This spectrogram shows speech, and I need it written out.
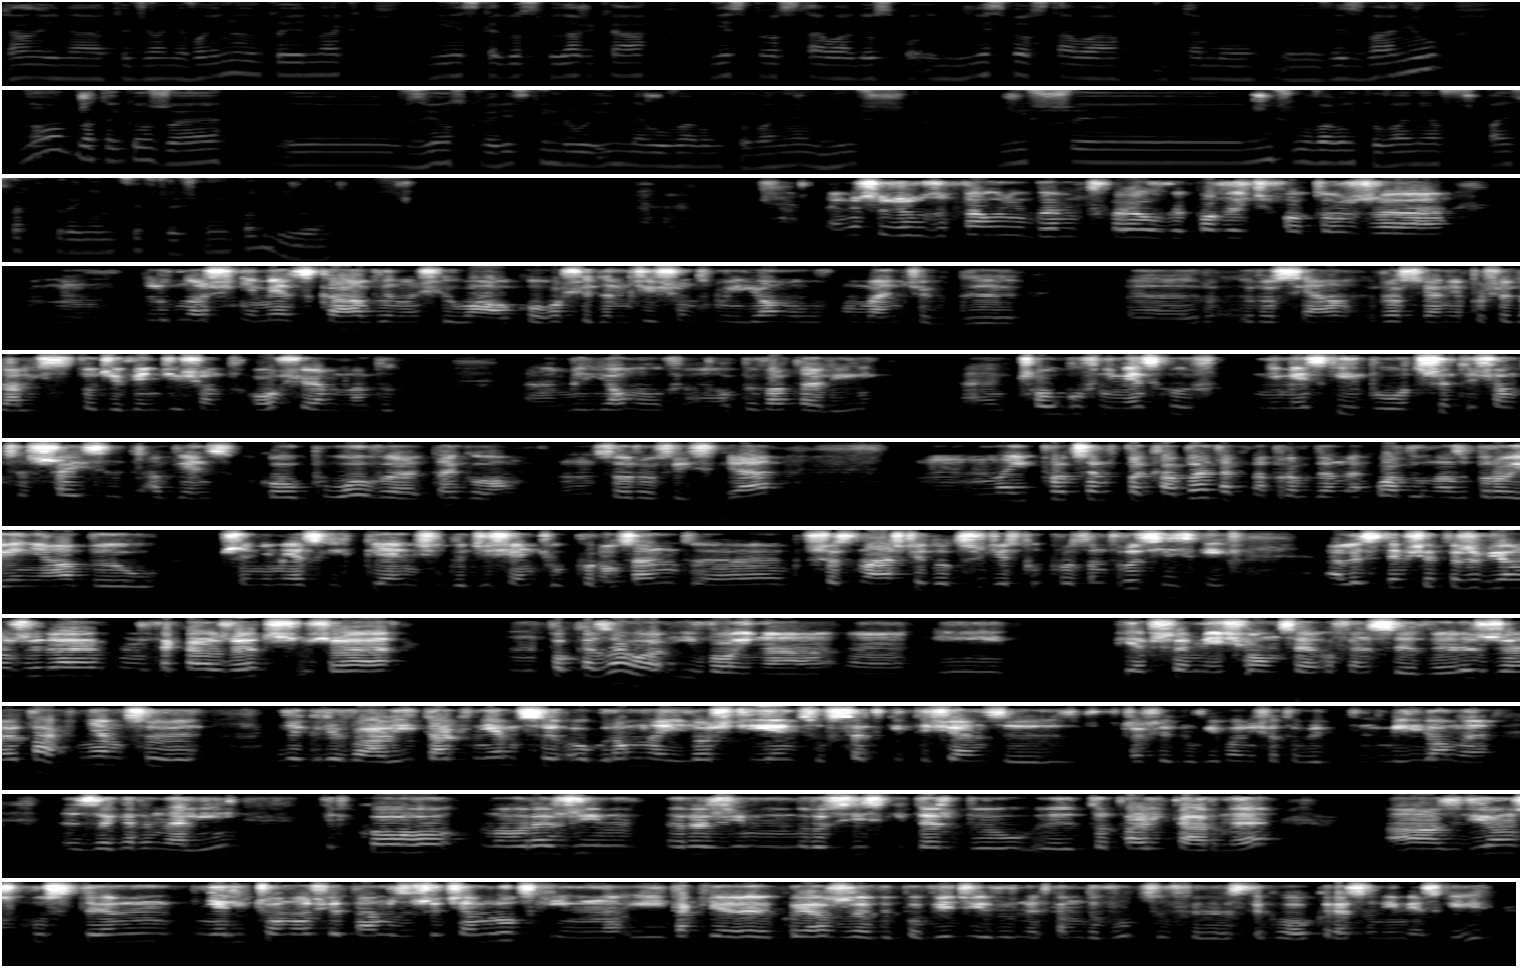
dalej na te działania wojenne, no to jednak niemiecka gospodarka nie sprostała, gospo nie sprostała temu wyzwaniu. No, dlatego, że y, w Związku Radzieckim były inne uwarunkowania niż, niż, y, niż uwarunkowania w państwach, które Niemcy wcześniej podbiły. Mhm. Ja myślę, że uzupełniłbym Twoją wypowiedź o to, że mm, ludność niemiecka wynosiła około 70 milionów w momencie, gdy y, Rosjan, Rosjanie posiadali 198 milionów obywateli czołgów niemieckich, niemieckich było 3600, a więc około połowę tego, e, co rosyjskie. No i procent PKB tak naprawdę nakładu na zbrojenia był przy niemieckich 5 do 10%, 16 e, do 30% rosyjskich. Ale z tym się też wiąże taka rzecz, że pokazała i wojna, i pierwsze miesiące ofensywy, że tak, Niemcy wygrywali. Tak, Niemcy ogromne ilości jeńców, setki tysięcy w czasie II wojny światowej, miliony zagarnęli, tylko no, reżim, reżim rosyjski też był y, totalitarny, a w związku z tym nie liczono się tam z życiem ludzkim. No i takie kojarzę wypowiedzi różnych tam dowódców y, z tego okresu niemieckich,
